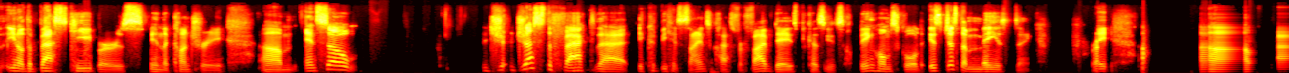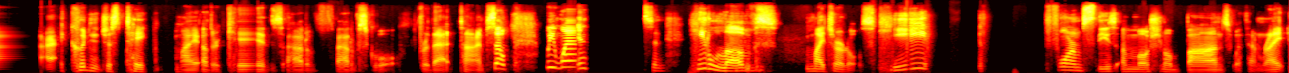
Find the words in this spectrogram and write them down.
you know the best keepers in the country um, and so j- just the fact that it could be his science class for five days because he's being homeschooled is just amazing right um, I couldn't just take my other kids out of out of school for that time. So we went in and he loves my turtles. He forms these emotional bonds with him, right?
